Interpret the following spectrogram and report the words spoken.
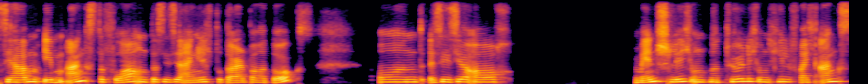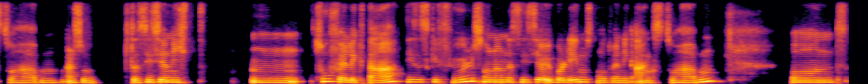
sie haben eben Angst davor und das ist ja eigentlich total paradox. Und es ist ja auch menschlich und natürlich und hilfreich, Angst zu haben. Also das ist ja nicht mh, mm, zufällig da, dieses Gefühl, sondern es ist ja überlebensnotwendig, Angst zu haben. Und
